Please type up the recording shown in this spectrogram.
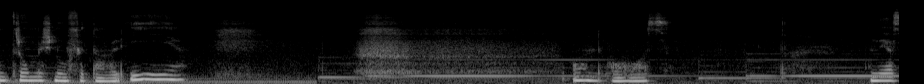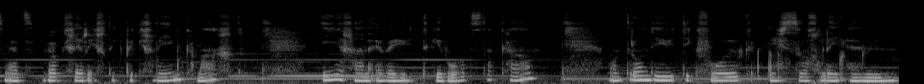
Und darum schnauft mal ein. Und aus. Und ich habe es mir jetzt wirklich richtig bequem gemacht. Ich hatte eben heute Geburtstag. Gehabt. Und darum die heutige Folge ist so ein bisschen,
